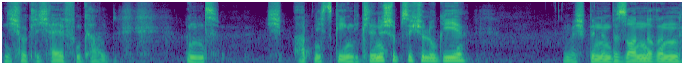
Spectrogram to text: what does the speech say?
nicht wirklich helfen kann. Und ich habe nichts gegen die klinische Psychologie, aber ich bin im Besonderen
